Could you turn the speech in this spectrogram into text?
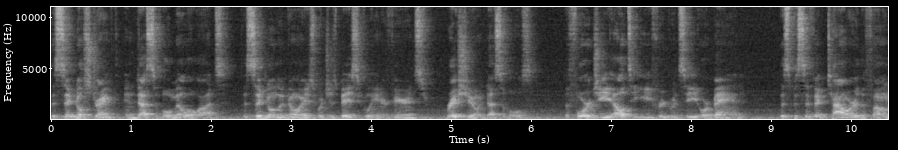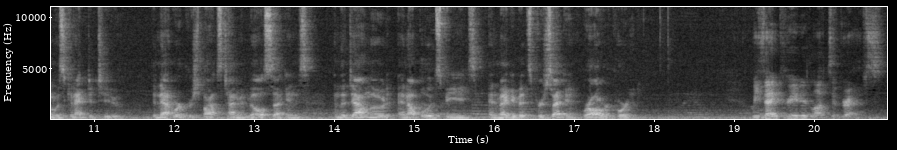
The signal strength in decibel milliwatts, the signal to noise, which is basically interference ratio in decibels, the 4G LTE frequency or band, the specific tower the phone was connected to, the network response time in milliseconds, and the download and upload speeds in megabits per second were all recorded. We then created lots of graphs,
